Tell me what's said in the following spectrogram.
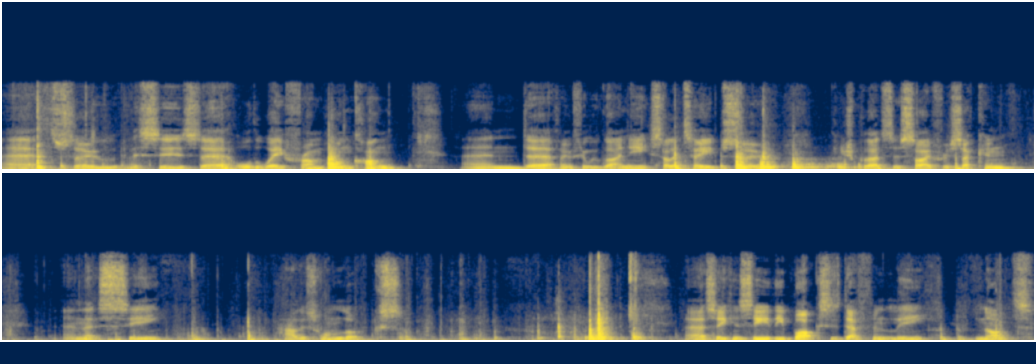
Uh, so this is uh, all the way from Hong Kong and uh, I don't think we've got any sellotape so can just put that to the side for a second. And let's see how this one looks. Uh, so you can see the box is definitely not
